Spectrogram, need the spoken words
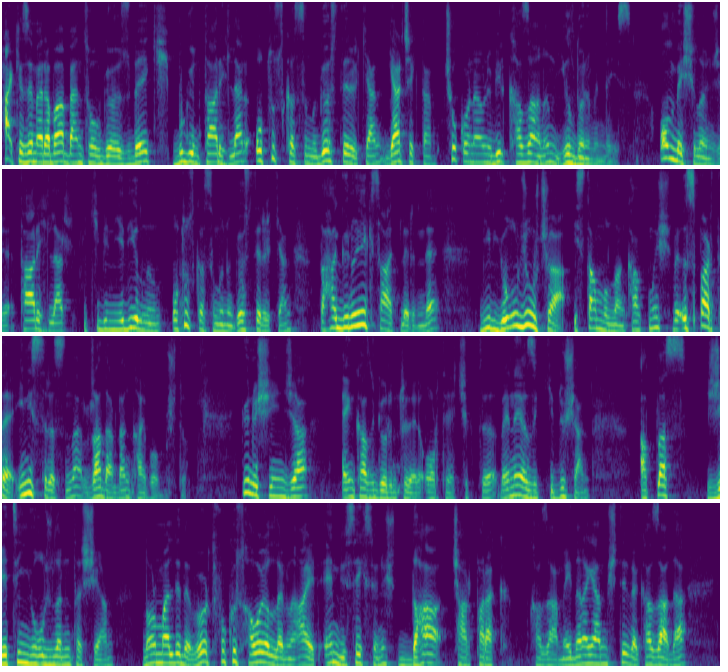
Herkese merhaba ben Tolga Özbek. Bugün tarihler 30 Kasım'ı gösterirken gerçekten çok önemli bir kazanın yıl dönümündeyiz. 15 yıl önce tarihler 2007 yılının 30 Kasım'ını gösterirken daha günün ilk saatlerinde bir yolcu uçağı İstanbul'dan kalkmış ve Isparta'ya iniş sırasında radardan kaybolmuştu. Gün ışığınca enkaz görüntüleri ortaya çıktı ve ne yazık ki düşen Atlas Jet'in yolcularını taşıyan normalde de World Focus Hava Yolları'na ait MD-83 daha çarparak kaza meydana gelmişti ve kazada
